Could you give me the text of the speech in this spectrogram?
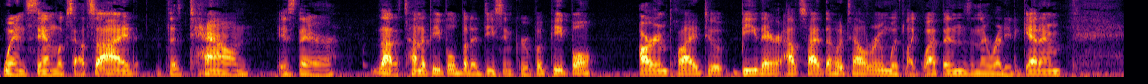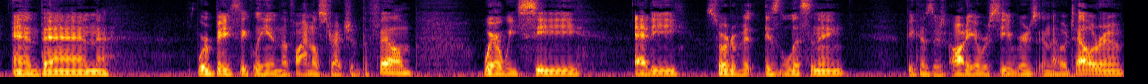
when sam looks outside the town is there not a ton of people but a decent group of people are implied to be there outside the hotel room with like weapons and they're ready to get him. And then we're basically in the final stretch of the film where we see Eddie sort of is listening because there's audio receivers in the hotel room.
